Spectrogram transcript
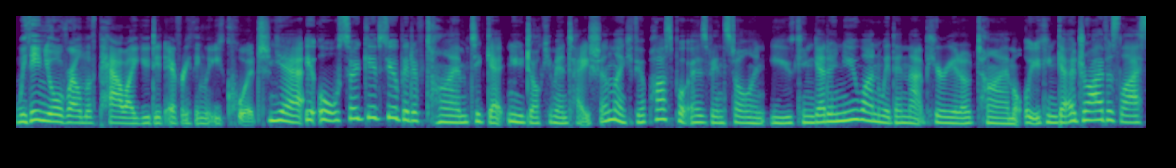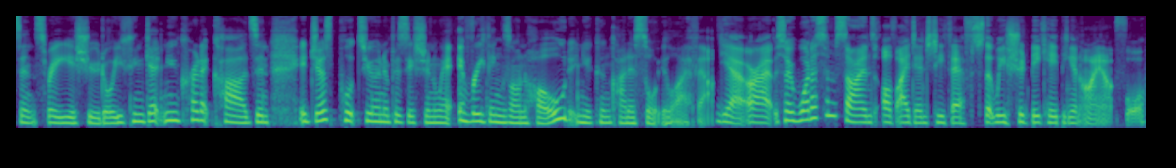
within your realm of power, you did everything that you could. Yeah, it also gives you a bit of time to get new documentation. Like if your passport has been stolen, you can get a new one within that period of time, or you can get a driver's license reissued, or you can get new credit cards. And it just puts you in a position where everything's on hold and you can kind of sort your life out. Yeah. All right. So, what are some signs of identity thefts that we should be keeping an eye out for?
